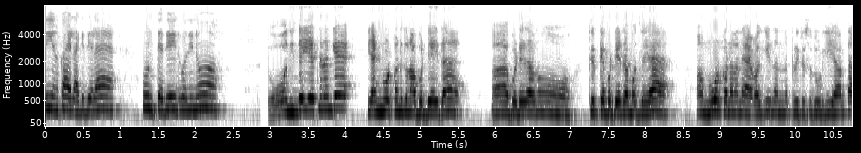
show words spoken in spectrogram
ನೀನು ಕಾಯಿಲಾಗಿದೆಯಲ್ಲ ಉಣ್ತಿದ್ಯಾ ಇಲ್ವೋ ನೀನು? ಓ ನಿಂದೆ ಏತ್ನ ನನಗೆ? ಹೆಂಗೆ ನೋಡ್ಕೊಂಡಿದ್ದು ನಾ ಬಡ್ಡಿ ಇದ್ದ ಆ ಬಡ್ಡೆದ ಅವನು ತಿರ್ಕೆ ಬಡ್ಡಿ ಇದ್ದ ಮೊದಲೇ. ಅವ್ನು ನೋಡ್ಕೊಂಡ ನಾನು ಯಾವಾಗಿ ನನ್ನ ಪ್ರೀತಿಸೋದು ಹುಡುಗಿಯ ಅಂತ.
